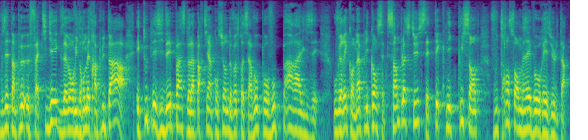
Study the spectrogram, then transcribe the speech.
vous êtes un peu fatigué, que vous avez envie de remettre à plus tard et que toutes les idées passent de la partie inconsciente de votre cerveau pour vous paralyser. Vous verrez qu'en appliquant cette simple astuce, cette technique puissante, vous transformerez vos résultats.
